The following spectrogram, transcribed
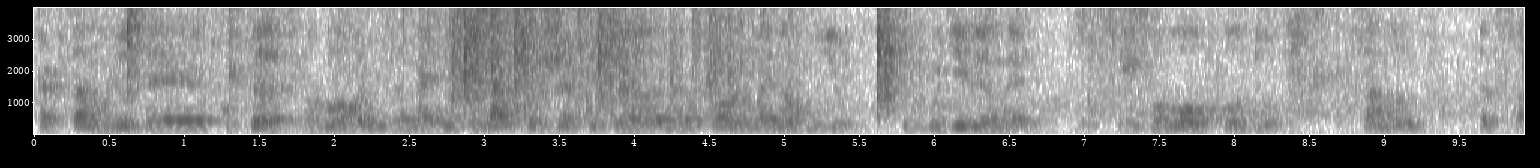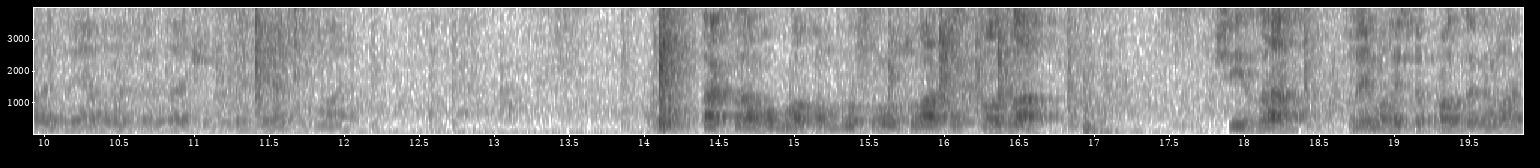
Так само люди купили сформовані земельні ділянки вже під е, нерухомим майном під будівлями житлового фонду. Так само написали заяву на передачу земельної власність. Так само блоком прошу голосувати. Хто за? Всі за. Утрималися, проти немає.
